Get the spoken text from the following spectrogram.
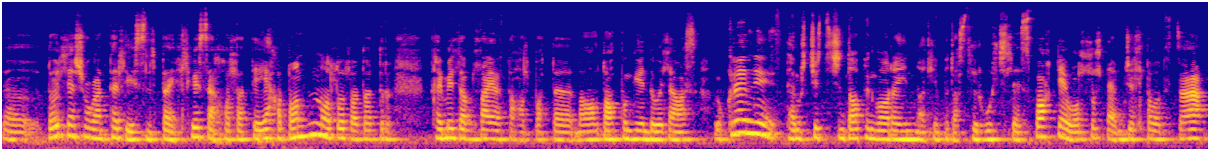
дуйлын шугантай л ийсэн л да. Эхлэхээс ахуулаад тий яг дунд нь бол одоо тэр Камила Влаяатай холбоотой допингийн дуйлаа бас Украины тамирчид чинь допингоор энэ олимпиад бас тэргүүлчлээ. Спортын улалт амжилтууд. За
